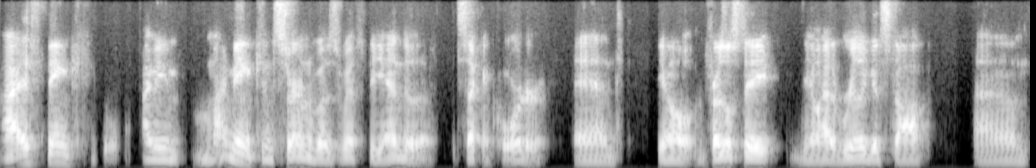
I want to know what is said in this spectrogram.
I think, I mean, my main concern was with the end of the second quarter. And, you know, Fresno State, you know, had a really good stop um,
